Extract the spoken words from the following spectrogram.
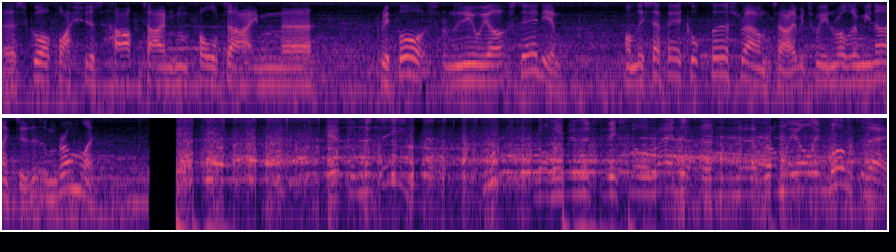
uh, score flashes, half-time and full-time uh, reports from the New York Stadium on this FA Cup first round tie between Rotherham United and Bromley. Here come the teams. Rotherham in the traditional red and uh, Bromley all in blue today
